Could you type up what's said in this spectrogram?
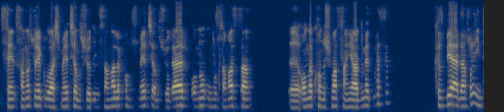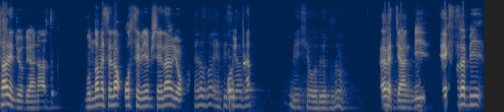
sen, sana sürekli ulaşmaya çalışıyordu. insanlarla konuşmaya çalışıyordu. Eğer onu umursamazsan, e, onunla konuşmazsan, yardım etmezsen kız bir yerden sonra intihar ediyordu yani artık. Bunda mesela o seviye bir şeyler yok. En azından yüzden- NPC'lerde bir şey olabilirdi değil mi? Evet yani bir ekstra bir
